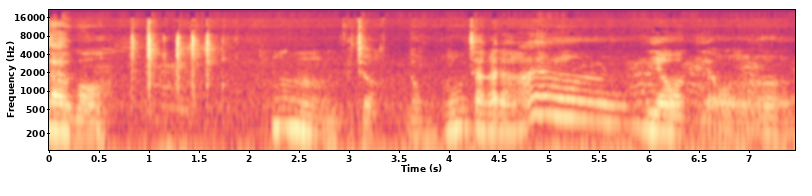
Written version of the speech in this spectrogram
하고. 음, 그죠? 너무 작아라. 아유, 귀여워, 귀여워.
